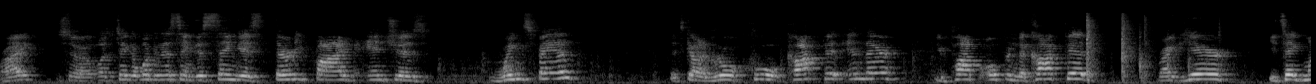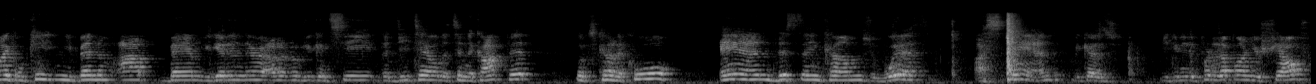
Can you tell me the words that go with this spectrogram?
right? So let's take a look at this thing. This thing is 35 inches wingspan. It's got a real cool cockpit in there. You pop open the cockpit right here. You take Michael Keaton, you bend him up, bam, you get in there. I don't know if you can see the detail that's in the cockpit. Looks kind of cool. And this thing comes with a stand because you can either put it up on your shelf.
